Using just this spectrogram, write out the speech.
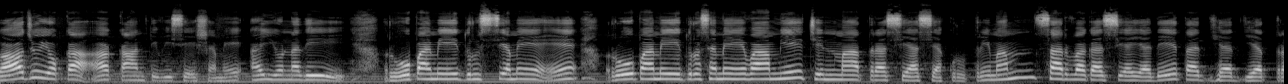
గాజు యొక్క కాంతి విశేషమే అయ్యున్నది. రూపమే దృశ్యమే రూపమే దృశ్యమే వామ్యే చిన్మాత్రస్య కృత్రిమం సర్వగస్య యదే తద్యద్యత్ర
